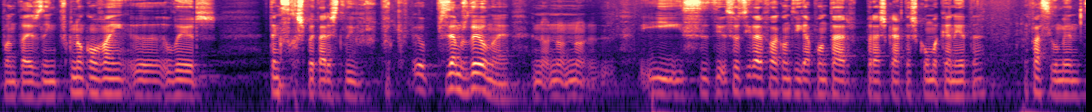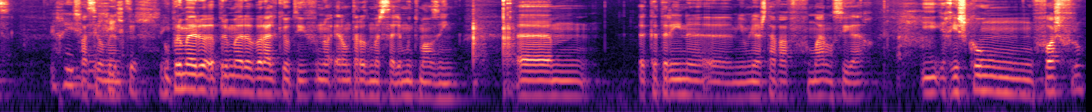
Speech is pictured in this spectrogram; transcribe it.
ponteirozinho, porque não convém eh, ler, tem que se respeitar este livro, porque precisamos dele, não é? Não- não- não- e se, se eu estiver a falar contigo a apontar para as cartas com uma caneta, é facilmente. Riscas. facilmente. Riscas, o primeiro, a primeira baralho que eu tive era um tarot de Marselha muito mauzinho. Ahm, a Catarina, a minha mulher, estava a fumar um cigarro e riscou um fósforo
